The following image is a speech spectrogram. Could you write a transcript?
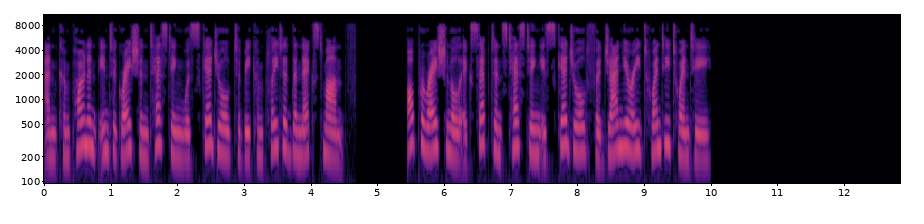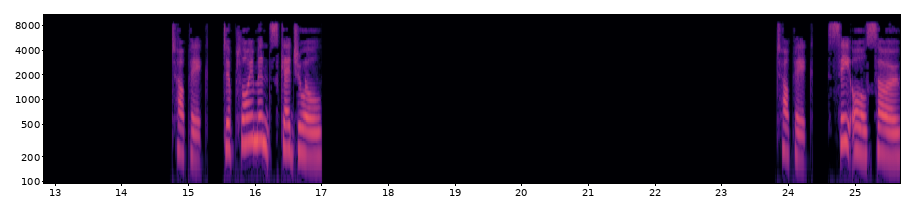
and component integration testing was scheduled to be completed the next month. Operational acceptance testing is scheduled for January 2020. Topic: Deployment schedule. See also.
